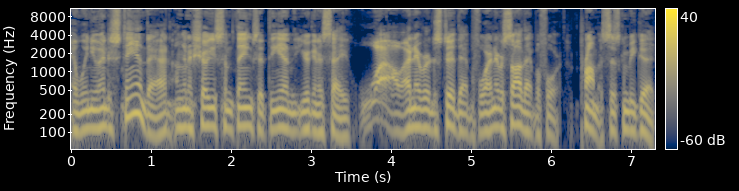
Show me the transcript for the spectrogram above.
And when you understand that, I'm going to show you some things at the end that you're going to say, wow, I never understood that before. I never saw that before promise. This can be good.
